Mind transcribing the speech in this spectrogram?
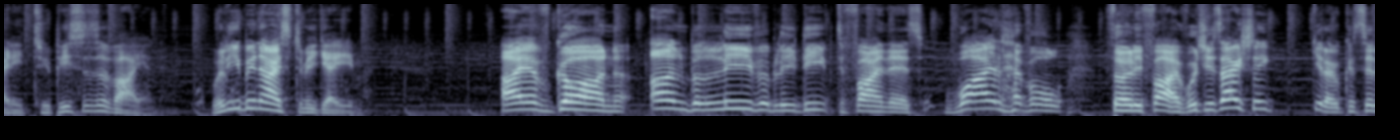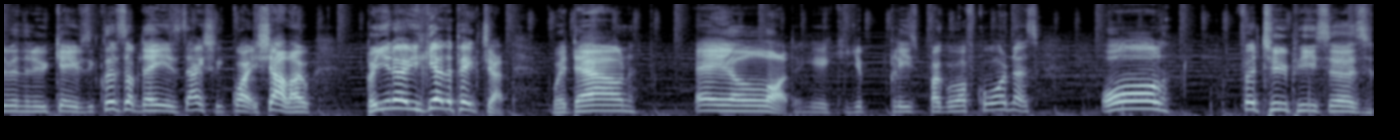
I need two pieces of iron. Will you be nice to me, game? I have gone unbelievably deep to find this. Y level 35, which is actually, you know, considering the new Caves and Cliffs update, is actually quite shallow. But, you know, you get the picture. We're down a lot. Can you please bugger off coordinates? All for two pieces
